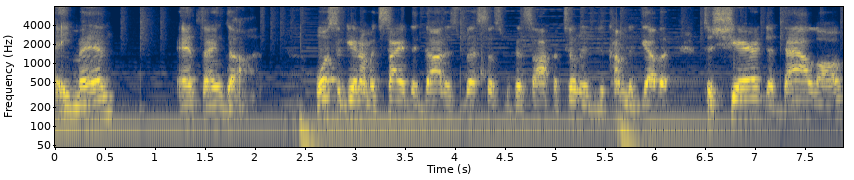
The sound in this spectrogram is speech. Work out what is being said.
Amen. And thank God. Once again, I'm excited that God has blessed us with this opportunity to come together to share the dialogue,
